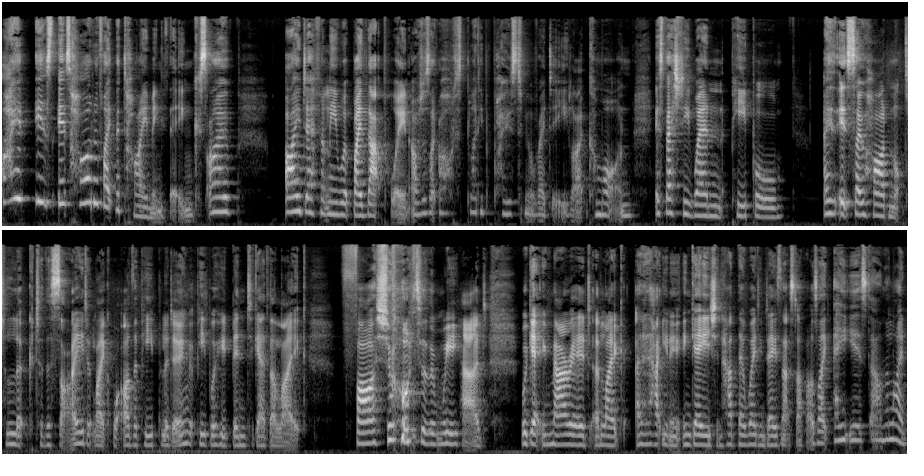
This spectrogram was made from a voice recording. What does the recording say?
I it's it's hard with like the timing thing because I I definitely would by that point I was just like oh just bloody propose to me already like come on especially when people I, it's so hard not to look to the side at like what other people are doing but people who'd been together like far shorter than we had were getting married and like you know engaged and had their wedding days and that stuff I was like eight years down the line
